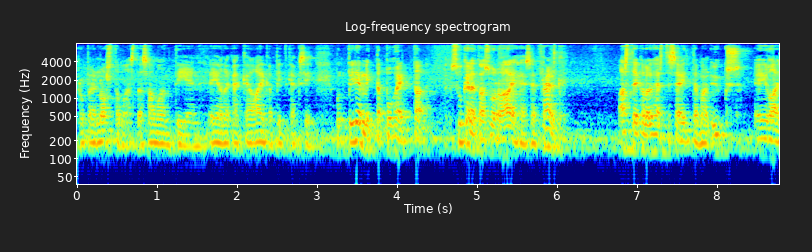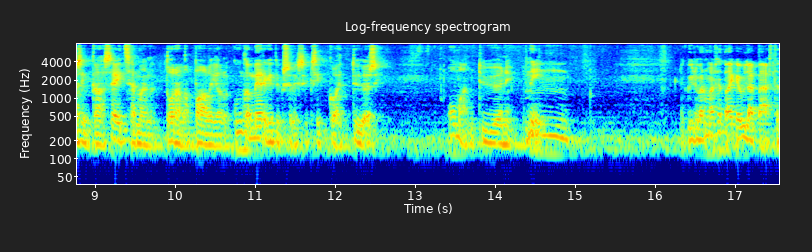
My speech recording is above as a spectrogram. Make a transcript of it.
rupean nostamaan sitä saman tien, ei ainakaan käy aika pitkäksi. Mutta pidemmittä puhetta, sukelletaan suoraan aiheeseen. Frank, asteikolla yhdestä seitsemän, yksi, ei laisinkaan seitsemän, todella paljon. Kuinka merkitykselliseksi koet työsi? Oman työni? Niin. Mm, no kyllä varmaan sieltä aika yläpäästä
